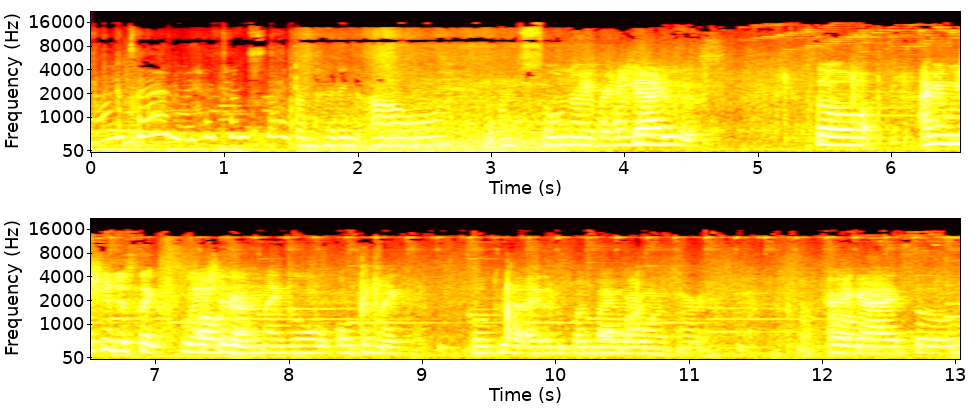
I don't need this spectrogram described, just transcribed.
nine, ten. I had ten stuff. I'm heading out. I'm so nervous. ready, How should I do guys? So, I mean, we should just like switch Okay. and then like go open like go through the items one by One one. all right. All right, guys. So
